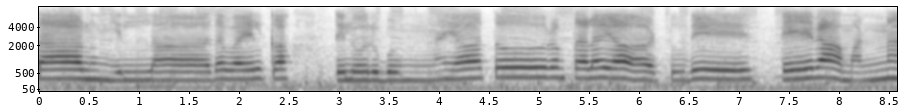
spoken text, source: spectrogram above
பார்த்தாலும் இல்லாத வயல்காத்தில் ஒரு பொம்மையா தோறும் தலையாட்டுதே. தேரா மன்னா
